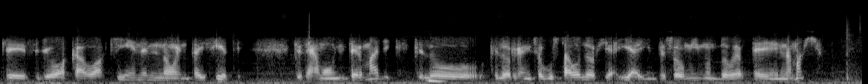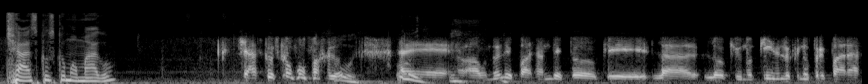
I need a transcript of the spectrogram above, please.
que se llevó a cabo aquí en el 97 que se llamó Intermagic, que lo, que lo organizó Gustavo Lorgia y ahí empezó mi mundo eh, en la magia. Chascos como mago. Chascos como mago. Uy, Eh, a uno le pasan de todo, que la, lo que uno tiene, lo que uno prepara,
